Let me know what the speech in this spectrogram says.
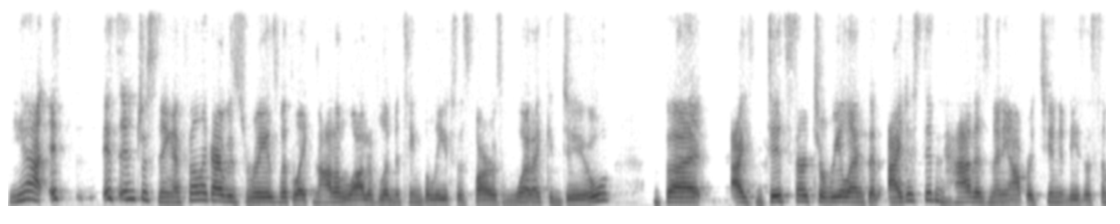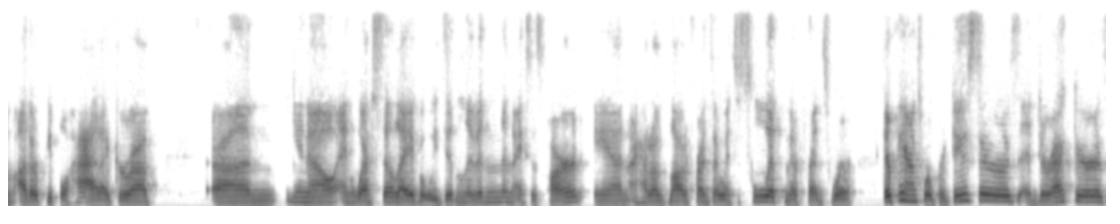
Yeah, it's it's interesting. I felt like I was raised with like not a lot of limiting beliefs as far as what I could do, but I did start to realize that I just didn't have as many opportunities as some other people had. I grew up um, you know, in West LA, but we didn't live in the nicest part. And I had a lot of friends I went to school with, and their friends were their parents were producers and directors.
